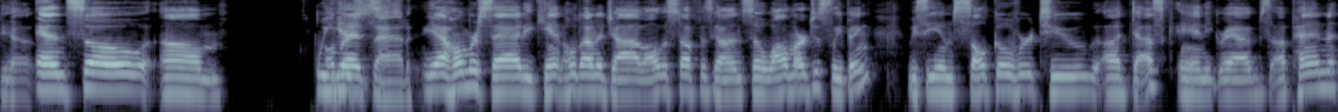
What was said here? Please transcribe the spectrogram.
Yeah, And so um we Homer's get sad. Yeah, Homer's sad. He can't hold on a job. All the stuff is gone. So while Marge is sleeping, we see him sulk over to a desk and he grabs a pen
